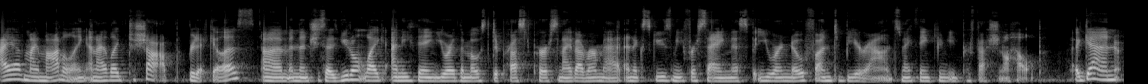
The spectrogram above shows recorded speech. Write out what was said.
I have my modeling and I like to shop. Ridiculous. Um, and then she says, You don't like anything saying, You are the most depressed person I've ever met, and excuse me for saying this, but you are no fun to be around, and I think you need professional help. Again,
